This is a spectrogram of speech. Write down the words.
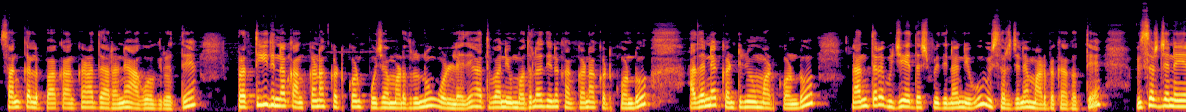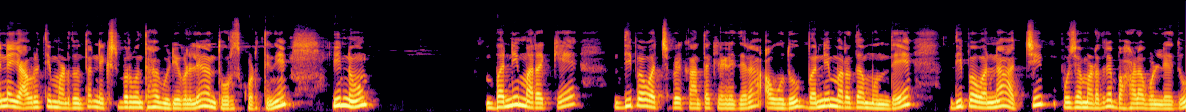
ಸಂಕಲ್ಪ ಕಂಕಣ ಧಾರಣೆ ಆಗೋಗಿರುತ್ತೆ. ಪ್ರತಿದಿನ ಕಂಕಣ ಕಟ್ಕೊಂಡು ಪೂಜೆ ಮಾಡಿದ್ರೂ ಒಳ್ಳೆಯದೇ. ಅಥವಾ ನೀವು ಮೊದಲ ದಿನ ಕಂಕಣ ಕಟ್ಕೊಂಡು ಅದನ್ನೇ ಕಂಟಿನ್ಯೂ ಮಾಡಿಕೊಂಡು ನಂತರ ವಿಜಯದಶಮಿ ದಿನ ನೀವು ವಿಸರ್ಜನೆ ಮಾಡಬೇಕಾಗುತ್ತೆ. ವಿಸರ್ಜನೆಯನ್ನು ಯಾವ ರೀತಿ ಮಾಡೋದು ಅಂತ ನೆಕ್ಸ್ಟ್ ಬರುವಂತಹ ವಿಡಿಯೋಗಳಲ್ಲಿ ನಾನು ತೋರಿಸ್ಕೊಡ್ತೀನಿ. ಇನ್ನು ಬನ್ನಿ ಮರಕ್ಕೆ ದೀಪ ಅಂತ ಕೇಳಿದ್ದೀರಾ? ಹೌದು. ಬನ್ನಿ ಮರದ ಮುಂದೆ ದೀಪವನ್ನು ಹಚ್ಚಿ ಪೂಜೆ ಮಾಡಿದ್ರೆ ಬಹಳ ಒಳ್ಳೆಯದು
